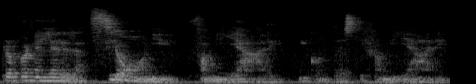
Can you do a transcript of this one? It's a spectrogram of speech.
proprio nelle relazioni familiari, nei contesti familiari.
